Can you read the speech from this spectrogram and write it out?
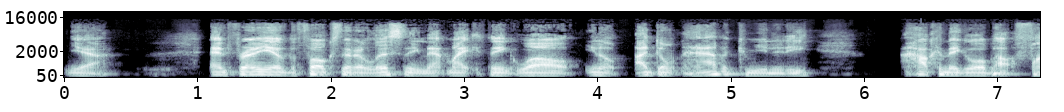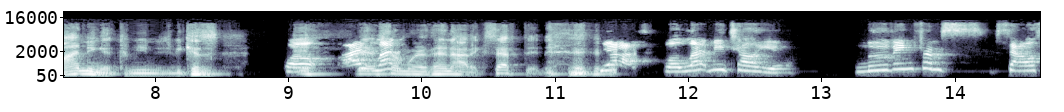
Yeah. And for any of the folks that are listening that might think, well, you know, I don't have a community. How can they go about finding a community? Because well, I let, somewhere they're not accepted. yes. Well, let me tell you, moving from South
